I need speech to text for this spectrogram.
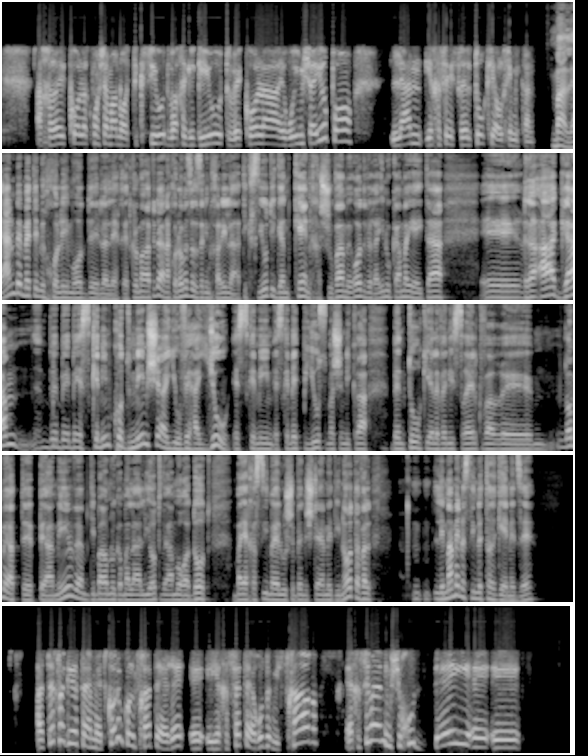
אחרי כל, כמו שאמרנו, הטקסיות והחגיגיות וכל האירועים שהיו פה, לאן יחסי ישראל-טורקיה הולכים מכאן. מה, לאן באמת הם יכולים עוד אה, ללכת? כלומר, אתה יודע, אנחנו לא מזלזלים חלילה, הטקסיות היא גם כן חשובה מאוד, וראינו כמה היא הייתה אה, רעה גם בהסכמים קודמים שהיו, והיו הסכמים, הסכמי פיוס, מה שנקרא, בין טורקיה לבין ישראל כבר אה, לא מעט אה, פעמים, ודיברנו גם על העליות והמורדות ביחסים האלו שבין שתי המדינות, אבל למה מנסים לתרגם את זה? אז צריך להגיד את האמת. קודם כל, מבחינת אה, יחסי תיירות ומסחר, היחסים האלה נמשכו די אה, אה,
